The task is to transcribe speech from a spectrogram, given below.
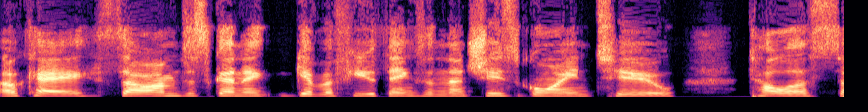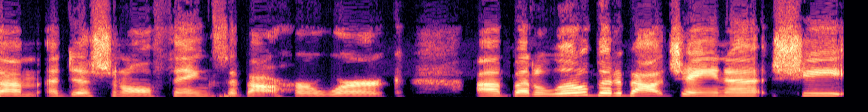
Okay, so I'm just going to give a few things and then she's going to tell us some additional things about her work. Uh, but a little bit about Jana. She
